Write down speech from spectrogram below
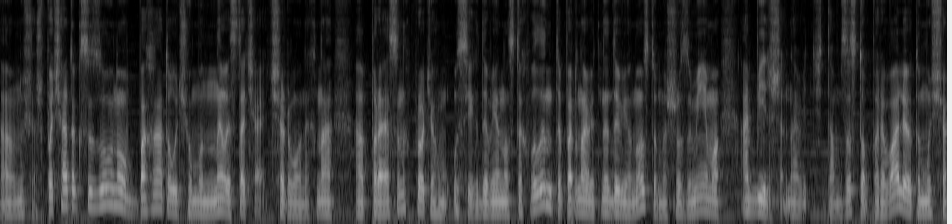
Е, Ну що ж, початок сезону багато у чому не вистачає червоних на пресинг протягом усіх 90 хвилин. Тепер навіть не 90, ми ж розуміємо, а більше навіть там за 100 перевалює, тому що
